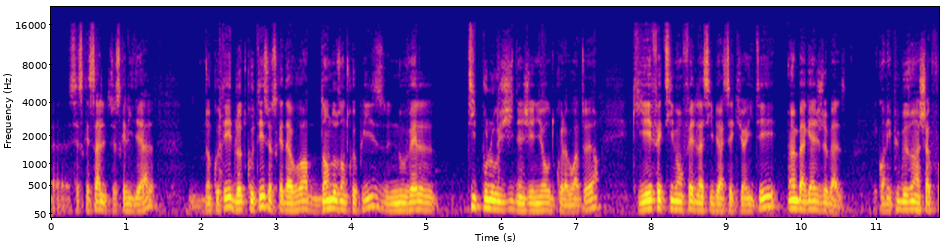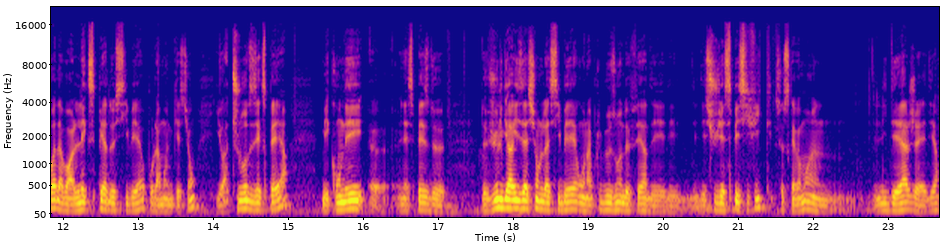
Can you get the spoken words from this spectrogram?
Euh, ce serait ça, ce serait l'idéal. D'un côté, de l'autre côté, ce serait d'avoir dans nos entreprises une nouvelle typologie d'ingénieurs ou de collaborateurs qui effectivement fait de la cybersécurité un bagage de base et qu'on n'ait plus besoin à chaque fois d'avoir l'expert de cyber pour la moindre question. Il y aura toujours des experts, mais qu'on ait euh, une espèce de, vulgarisation de la cyber, où on n'a plus besoin de faire des, sujets spécifiques. Ce serait vraiment l'idéal, j'allais dire.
